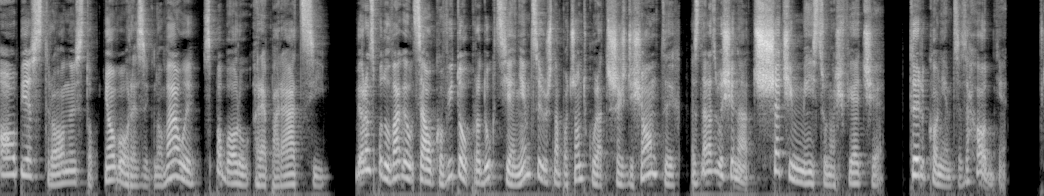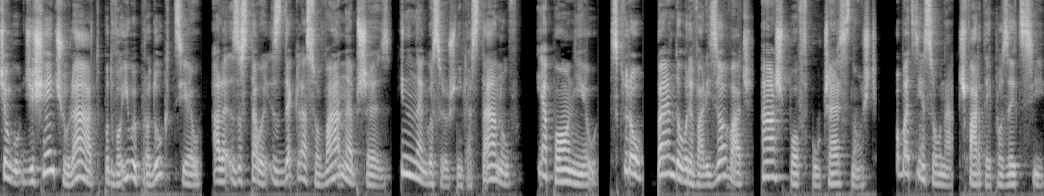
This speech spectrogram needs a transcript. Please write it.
Obie strony stopniowo rezygnowały z poboru reparacji. Biorąc pod uwagę całkowitą produkcję, Niemcy już na początku lat 60. znalazły się na trzecim miejscu na świecie. Tylko Niemcy Zachodnie. Ciągu 10 lat podwoiły produkcję, ale zostały zdeklasowane przez innego sojusznika Stanów, Japonię, z którą będą rywalizować aż po współczesność. Obecnie są na czwartej pozycji.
